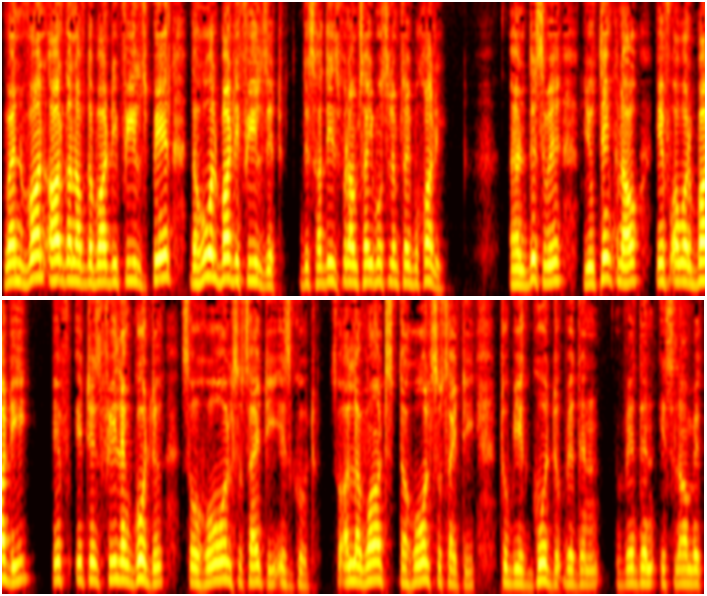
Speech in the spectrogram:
When one organ of the body feels pain, the whole body feels it. This hadith from Sahih Muslim, Sahih Bukhari. And this way, you think now, if our body, if it is feeling good, so whole society is good. So Allah wants the whole society to be good within within Islamic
